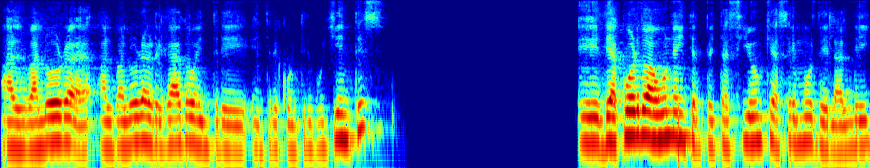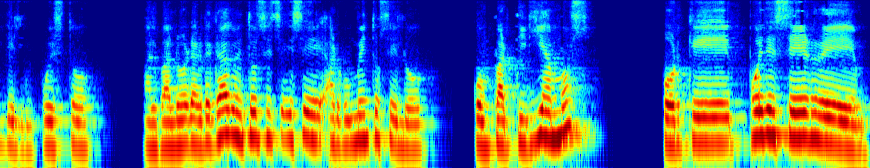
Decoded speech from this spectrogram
al valor, al valor agregado entre, entre contribuyentes, eh, de acuerdo a una interpretación que hacemos de la ley del impuesto al valor agregado. Entonces ese argumento se lo compartiríamos porque puede ser, eh,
